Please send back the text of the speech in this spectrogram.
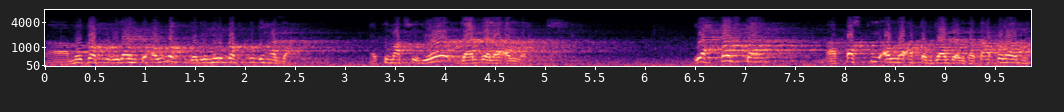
Ha, mudhaf ilahi itu Allah, jadi mudhaf itu hazah. Itu maksud dia, jagalah Allah. Yahfazka, ha, pasti Allah akan jaga. Tak apa lagi.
